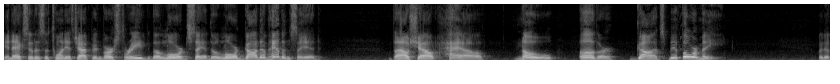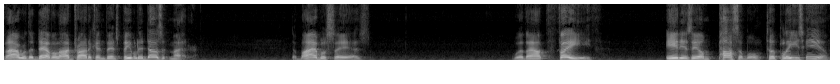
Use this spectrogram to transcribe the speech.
In Exodus the 20th chapter in verse 3, the Lord said, the Lord God of heaven said, Thou shalt have no other gods before me. But if I were the devil, I'd try to convince people it doesn't matter. The Bible says, without faith, it is impossible to please Him.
